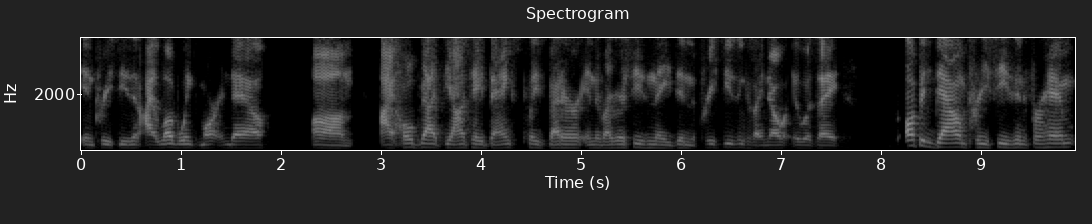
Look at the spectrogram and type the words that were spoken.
in preseason. I love Wink Martindale. Um, I hope that Deonte Banks plays better in the regular season than he did in the preseason because I know it was a up and down preseason for him,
